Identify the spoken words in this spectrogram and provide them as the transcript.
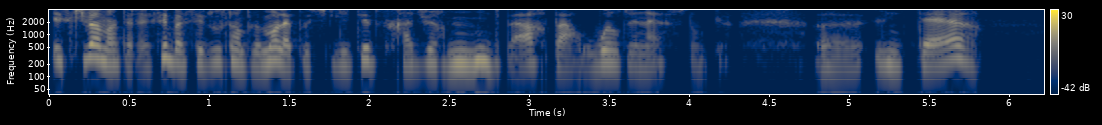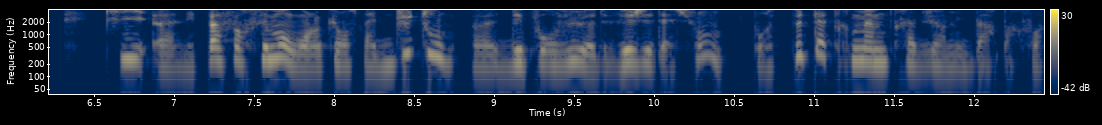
Et ce qui va m'intéresser, bah, c'est tout simplement la possibilité de traduire Midbar par wilderness, donc une terre qui n'est pas forcément, ou en l'occurrence pas du tout, dépourvu de végétation, on pourrait peut-être même traduire Midbar parfois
